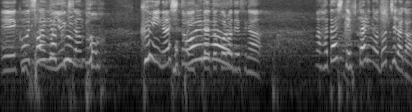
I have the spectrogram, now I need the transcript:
えー、浩二さんも結城さんも悔いなしといったところですが、まあ、果たして2人のどちらが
